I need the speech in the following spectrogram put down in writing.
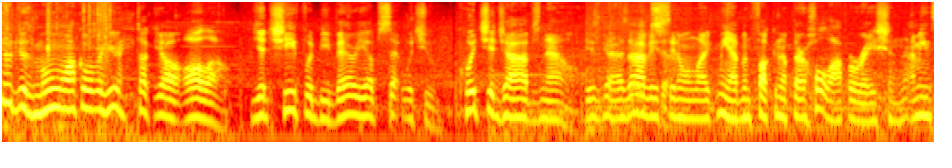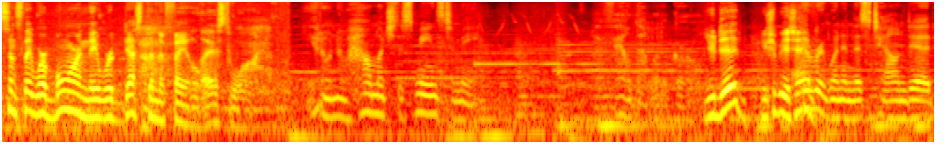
Dude just moonwalk over here. Tuck y'all all out. Your chief would be very upset with you. Quit your jobs now. These guys obviously don't like me. I've been fucking up their whole operation. I mean, since they were born, they were destined to ah, fail. Last one. You don't know how much this means to me. I failed that little girl. You did. You should be ashamed. Everyone in this town did.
